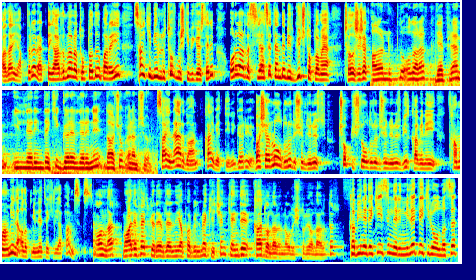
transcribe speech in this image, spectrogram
aday yaptırarak yardımlarla topladığı parayı sanki bir lütufmuş gibi gösterip oralarda siyaseten de bir güç toplamaya çalışacak. Ağırlıklı olarak deprem illerindeki görevlerini daha çok önemsiyorum. Sayın Erdoğan kaybettiğini görüyor. Başarılı olduğunu düşündüğünüz, çok güçlü olduğunu düşündüğünüz bir kabineyi tamamıyla alıp milletvekili yapar mısınız? Onlar muhalefet görevlerini yapabilmek için kendi kadrolarını oluşturuyorlardır. Kabinedeki isimlerin milletvekili olması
